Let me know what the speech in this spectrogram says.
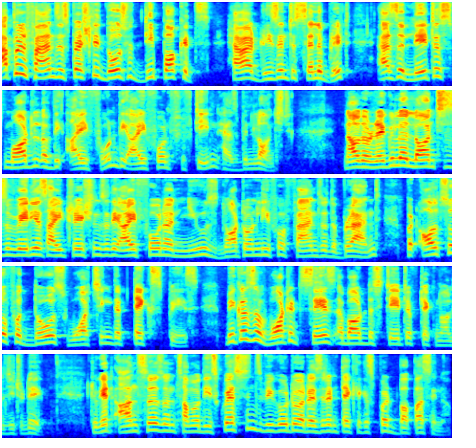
Apple fans, especially those with deep pockets, have had reason to celebrate as the latest model of the iPhone, the iPhone 15, has been launched. Now, the regular launches of various iterations of the iPhone are news not only for fans of the brand, but also for those watching the tech space because of what it says about the state of technology today. To get answers on some of these questions, we go to our resident tech expert, Bappa Sinha.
